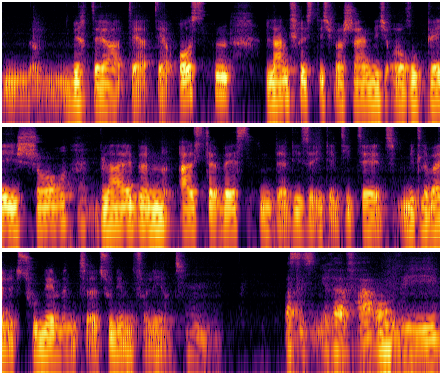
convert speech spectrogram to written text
wird der, der, der Osten langfristig wahrscheinlich europäischer bleiben als der Westen, der diese Identität mittlerweile zunehmend, äh, zunehmend verliert. Hm. Was ist Ihre Erfahrung, wie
